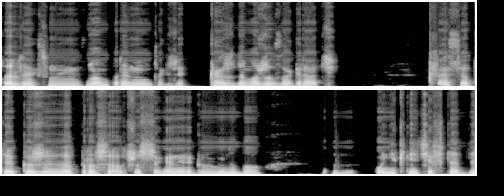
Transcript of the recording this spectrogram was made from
Serwer jak wspomniałem jest non-premium, także każdy może zagrać. Kwestia tylko, że proszę o przestrzeganie regulaminu, bo y, unikniecie wtedy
